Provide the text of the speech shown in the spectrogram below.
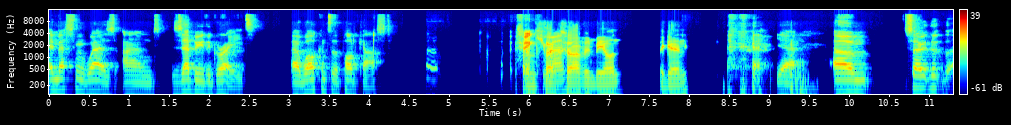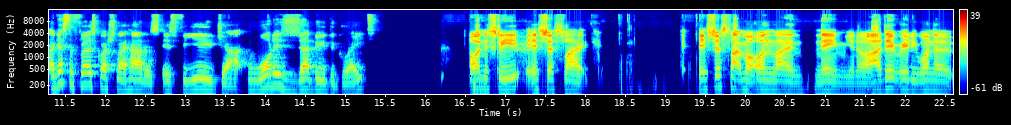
Investment Wes and Zebu the Great, uh, welcome to the podcast. Thank you. Thanks man. for having me on again. yeah. Um, so the, I guess the first question I had is is for you, Jack. What is Zebu the Great? Honestly, it's just like it's just like my online name, you know. I didn't really want to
